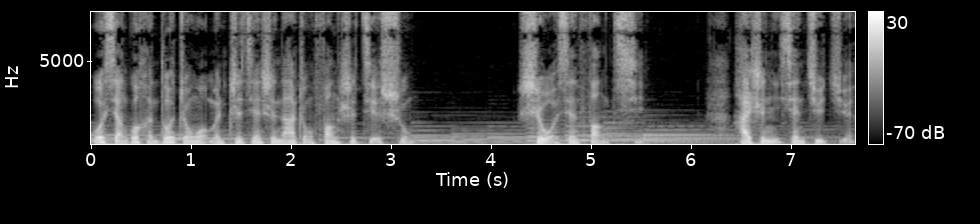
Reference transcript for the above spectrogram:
我想过很多种，我们之间是哪种方式结束？是我先放弃，还是你先拒绝？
